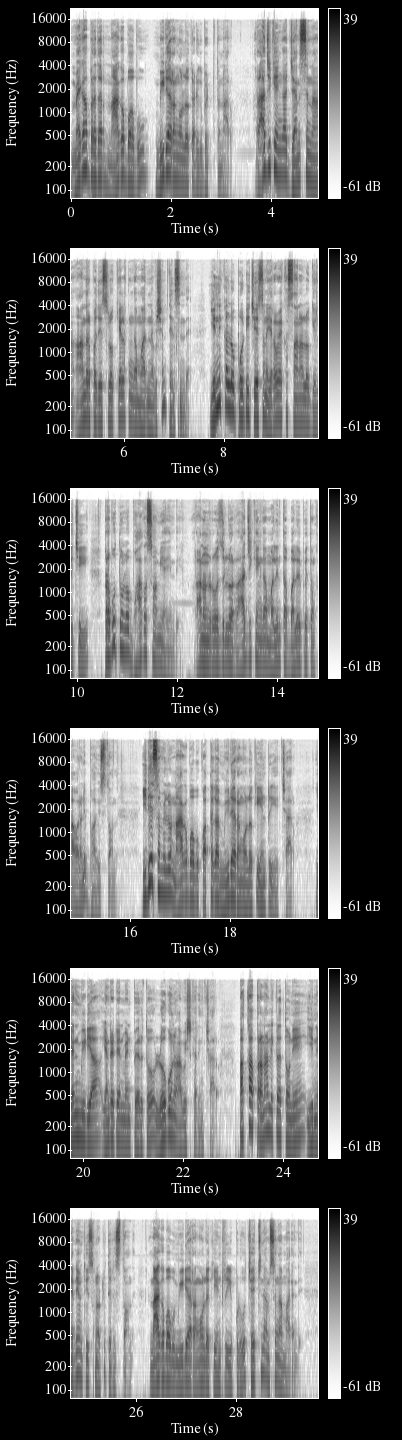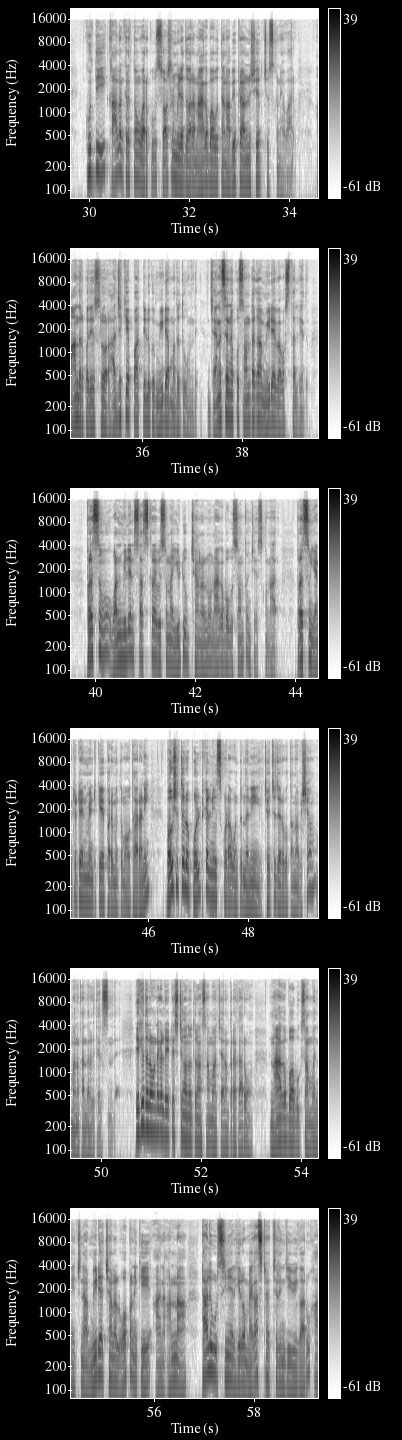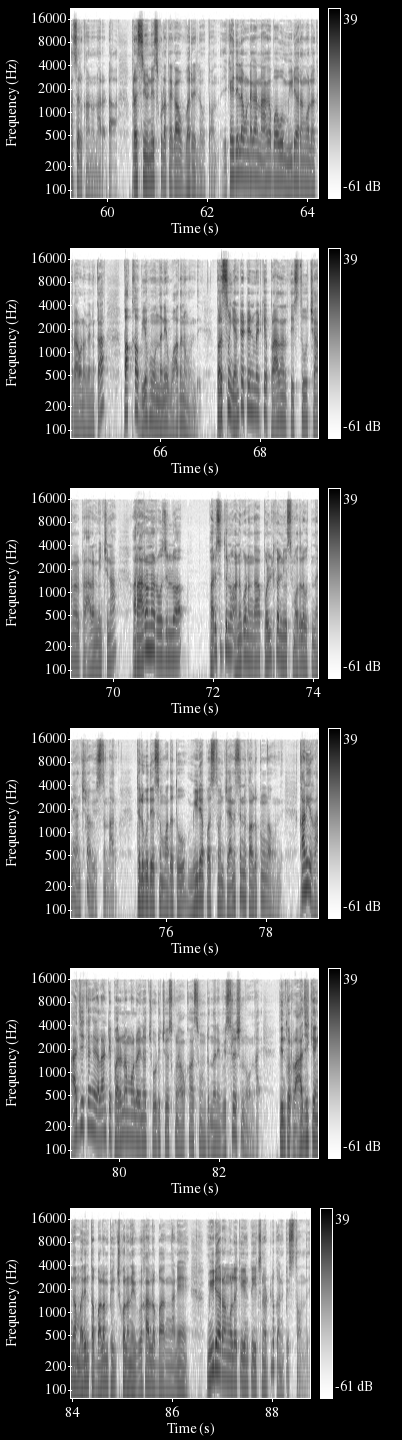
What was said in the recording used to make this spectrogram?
Mega brother Nagababu media రంగంలోకి అడుగుపెడుతున్నారు. రాజకీయంగా జనసేన ఆంధ్రప్రదేశ్లో కీలకంగా మారిన విషయం తెలిసిందే. ఎన్నికల్లో పోటీ చేస్తున్న ఇరవై ఒక్క స్థానాల్లో గెలిచి ప్రభుత్వంలో భాగస్వామి అయింది. రానున్న రోజుల్లో రాజకీయంగా మరింత బలోపేతం కావాలని భావిస్తోంది. ఇదే సమయంలో నాగబాబు కొత్తగా మీడియా రంగంలోకి ఎంట్రీ ఇచ్చారు. ఎన్ మీడియా ఎంటర్టైన్మెంట్ పేరుతో లోగోను ఆవిష్కరించారు. పక్కా ప్రణాళికలతోనే ఈ నిర్ణయం తీసుకున్నట్లు తెలుస్తోంది. నాగబాబు మీడియా రంగంలోకి ఎంట్రీ ఇప్పుడు చర్చనీయాంశంగా మారింది. కొద్ది కాలం క్రితం వరకు సోషల్ మీడియా ద్వారా నాగబాబు తన అభిప్రాయాలను షేర్ చేసుకునేవారు. ఆంధ్రప్రదేశ్లో రాజకీయ పార్టీలకు మీడియా మద్దతు ఉంది. జనసేనకు సొంతగా మీడియా వ్యవస్థ లేదు. ప్రస్తుతం వన్ మిలియన్ సబ్స్క్రైబర్స్ ఉన్న యూట్యూబ్ ఛానల్ను నాగబాబు సొంతం చేసుకున్నారు. ప్రస్తుతం ఎంటర్టైన్మెంట్కే పరిమితం అవుతారని భవిష్యత్తులో పొలిటికల్ న్యూస్ కూడా ఉంటుందని చర్చ జరుగుతున్న విషయం మనకందరికీ తెలిసిందే. ఇక ఇదిలా ఉండగా లేటెస్ట్గా అందుతున్న సమాచారం ప్రకారం నాగబాబుకు సంబంధించిన మీడియా ఛానల్ ఓపెన్కి ఆయన అన్న Tollywood senior hero megastar Chiranjeevi garu హాజరు కానున్నారట. ప్రస్తుతం న్యూస్ కూడా తెగ వర్రెల్ అవుతోంది. ఇక ఇదిలా ఉండగా నాగబాబు మీడియా రంగంలోకి రావడం వెనుక పక్కా వ్యూహం ఉందనే వాదన ఉంది. ప్రస్తుతం ఎంటర్టైన్మెంట్కే ప్రాధాన్యత ఇస్తూ ఛానల్ ప్రారంభించిన రానున్న రోజుల్లో పరిస్థితులను అనుగుణంగా పొలిటికల్ న్యూస్ మొదలవుతుందని అంచనా వేస్తున్నారు. తెలుగుదేశం మద్దతు మీడియా ప్రస్తుతం జనసేనకు అలుకంగా ఉంది. కానీ రాజకీయంగా ఎలాంటి పరిణామాలైనా చోటు చేసుకునే అవకాశం ఉంటుందనే విశ్లేషణలు ఉన్నాయి. దీంతో రాజకీయంగా మరింత బలం పెంచుకోవాలనే వ్యూహాల్లో భాగంగానే మీడియా రంగులకి ఎంట్రీ ఇచ్చినట్లు కనిపిస్తోంది.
